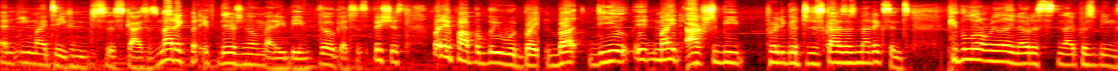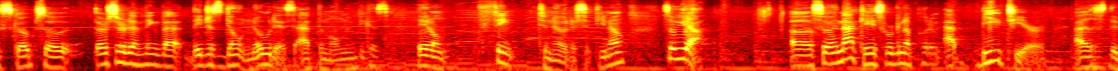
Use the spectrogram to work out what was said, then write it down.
And you might say you can disguise as medic, but if there's no medic beam, they'll get suspicious, but it probably would break. But the it might actually be pretty good to disguise as medic since people don't really notice snipers being scoped, so there are certain things that they just don't notice at the moment because they don't think to notice it, you know? So yeah. Uh, so in that case, we're gonna put him at B tier as the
